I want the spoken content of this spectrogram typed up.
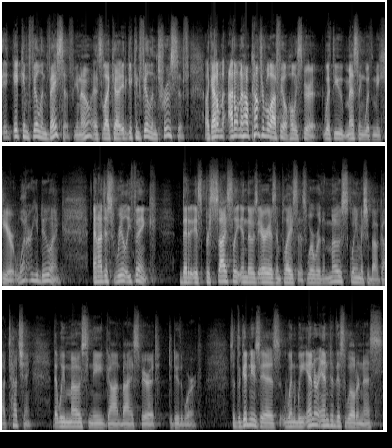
it, it can feel invasive, you know? It's like uh, it, it can feel intrusive. Like, I don't, I don't know how comfortable I feel, Holy Spirit, with you messing with me here. What are you doing? And I just really think that it is precisely in those areas and places where we're the most squeamish about God touching that we most need God by His Spirit to do the work. So the good news is when we enter into this wilderness,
